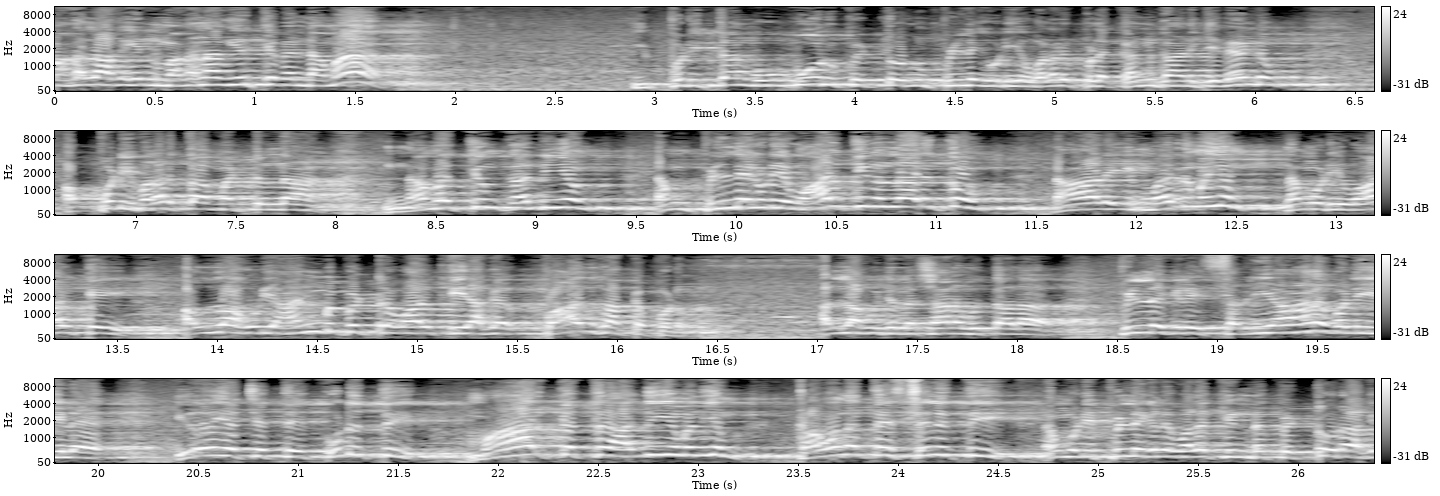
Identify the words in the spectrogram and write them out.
மகளாக என் மகனாக இருக்க வேண்டாமா? இப்படித்தான் ஒவ்வொரு பெற்றோரும் பிள்ளைகளுடைய வளர்ப்பில் கண்காணிக்க வேண்டும். அப்படி வளர்த்தா மட்டும்தான் நமக்கும் கண்ணியம் நம் பிள்ளைகளுடைய வாழ்க்கை நல்லா இருக்கும். நாளை மறுமையும் நம்முடைய வாழ்க்கை அல்லாஹுடைய அன்பு பெற்ற வாழ்க்கையாக பாதுகாக்கப்படும். அல்லாஹு ஜல்ல ஷானஹு தஆலா பிள்ளைகளை சரியான வழியில இறையச்சத்தை கொடுத்து மார்க்கத்தில் அதிகம் அதிகம் கவனத்தை செலுத்தி நம்முடைய பிள்ளைகளை வளர்க்கின்ற பெற்றோராக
